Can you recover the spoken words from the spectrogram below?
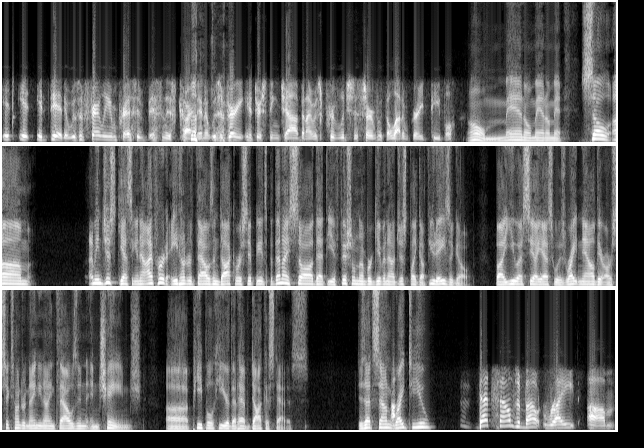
it, it it did. It was a fairly impressive business card, and it was a very interesting job, and I was privileged to serve with a lot of great people. Oh man, oh man, oh man. So, um, I mean, just guessing. Now, I've heard eight hundred thousand DACA recipients, but then I saw that the official number given out just like a few days ago by USCIS was right now there are six hundred ninety nine thousand and change uh, people here that have DACA status. Does that sound right to you? That sounds about right. Um,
